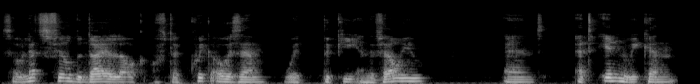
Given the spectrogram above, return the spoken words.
So let's fill the dialog of the QuickOSM with the key and the value and at in we can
